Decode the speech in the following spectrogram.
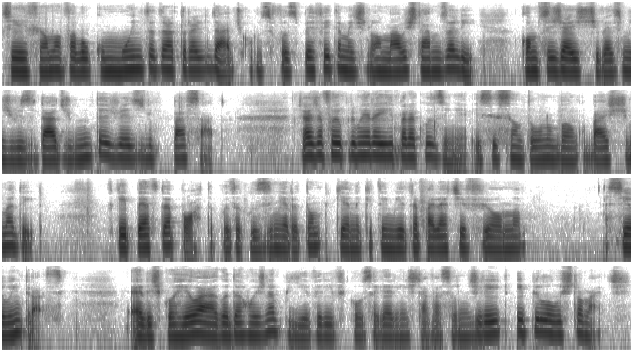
Tia Felma falou com muita naturalidade, como se fosse perfeitamente normal estarmos ali, como se já estivéssemos visitados muitas vezes no passado. Já já foi o primeiro a ir para a cozinha e se sentou no banco baixo de madeira. Fiquei perto da porta, pois a cozinha era tão pequena que temia atrapalhar tia Fioma se eu entrasse. Ela escorreu a água do arroz na pia, verificou se a galinha estava assando direito e pilou os tomates.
